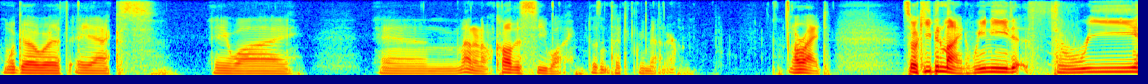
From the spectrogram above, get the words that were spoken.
And We'll go with AX, AY, and I don't know, call this CY. Doesn't technically matter. All right. So keep in mind, we need three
